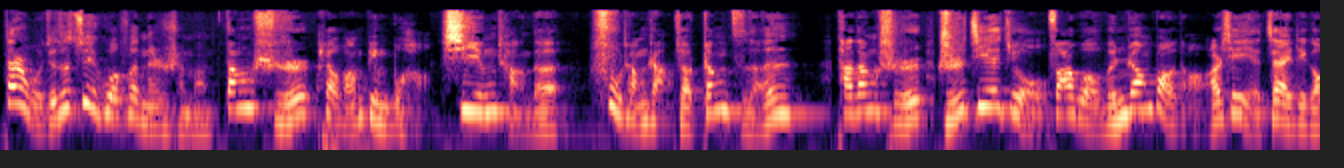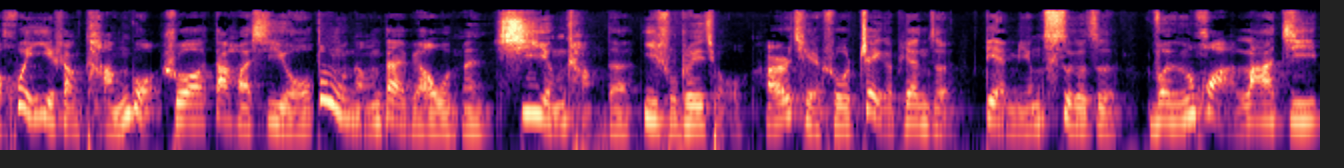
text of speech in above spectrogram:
但是我觉得最过分的是什么？当时票房并不好，西影厂的副厂长叫张子恩。他当时直接就发过文章报道，而且也在这个会议上谈过，说《大话西游》不能代表我们西影厂的艺术追求，而且说这个片子。点名四个字：文化垃圾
